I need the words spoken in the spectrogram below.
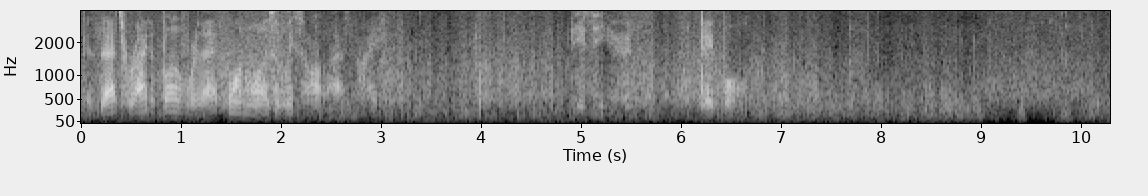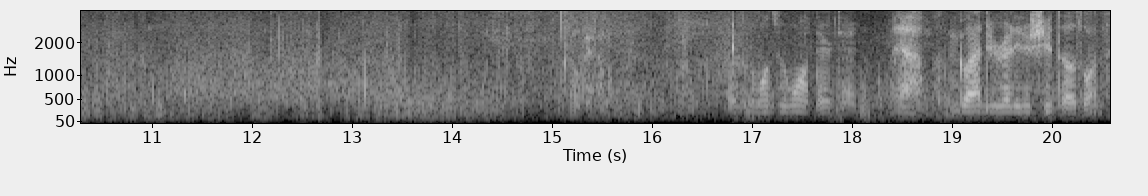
Because that's right above where that one was that we saw last night. What do you see, Aaron? Big bull. Those are the ones we want there, Ted. Yeah, I'm you're ready to shoot those ones.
